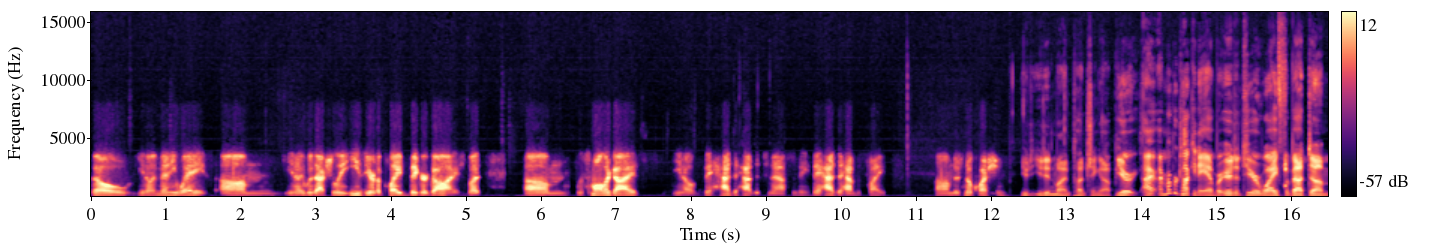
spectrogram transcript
so you know, in many ways, um, you know, it was actually easier to play bigger guys, but um, the smaller guys, you know, they had to have the tenacity. They had to have the fight. Um, there's no question. You, you didn't mind punching up. You're I, I remember talking to Amber or to your wife about um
